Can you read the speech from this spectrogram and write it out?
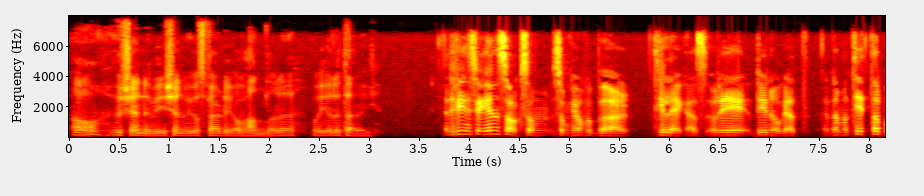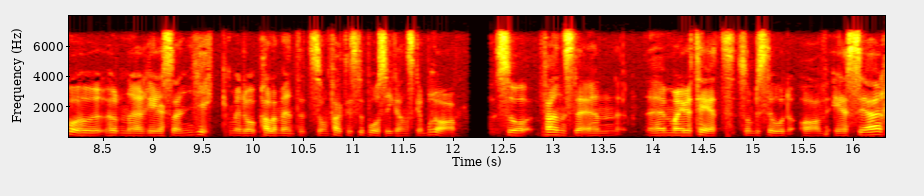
Ja, hur känner vi? Känner vi oss färdigavhandlade vad gäller Terreg? Det finns ju en sak som, som kanske bör tilläggas alltså, och det är, det är nog att när man tittar på hur, hur den här resan gick med då parlamentet som faktiskt stod på sig ganska bra så fanns det en eh, majoritet som bestod av ECR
